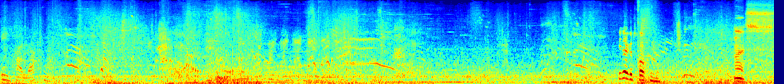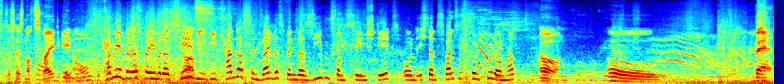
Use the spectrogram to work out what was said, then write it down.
Wie verlockend. Wieder getroffen. Nice. Das heißt noch zwei, die gehen Ey, auf. Kann mir das mal jemand erzählen, Ah. wie, wie kann das denn sein, dass wenn da 7 von 10 steht und ich dann 20 Sekunden Cooldown habe? Oh. Oh. Bam.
